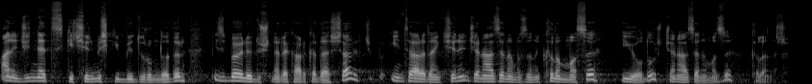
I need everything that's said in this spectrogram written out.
Hani cinnet geçirmiş gibi bir durumdadır. Biz böyle düşünerek arkadaşlar intihar eden kişinin cenaze namazının kılınması iyi olur. Cenaze namazı kılınır.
